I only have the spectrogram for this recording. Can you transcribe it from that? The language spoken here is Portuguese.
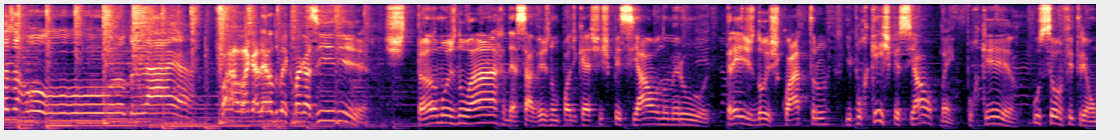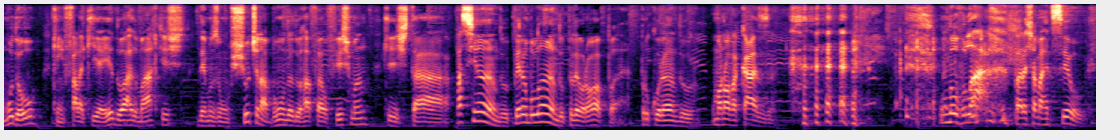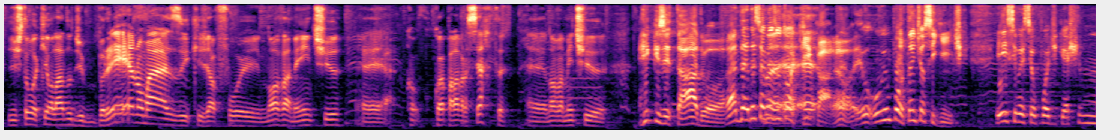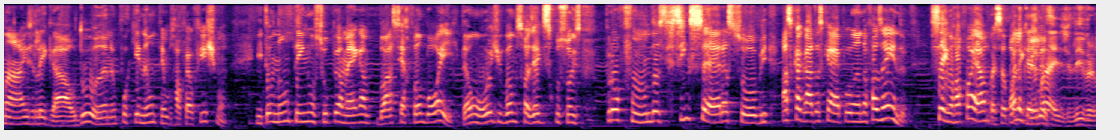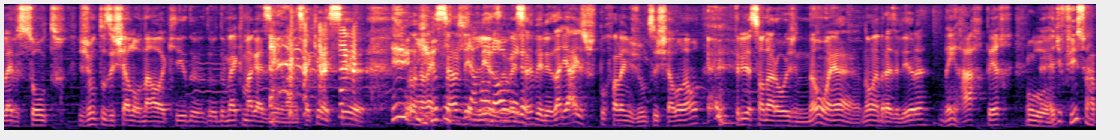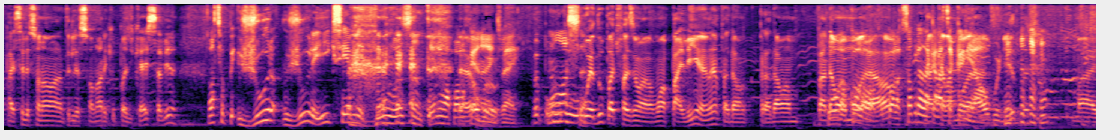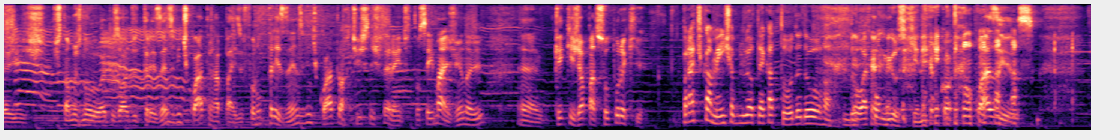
was a horrible liar. Fala galera do Mac Magazine! Estamos no ar, dessa vez num podcast especial número 324. E por que especial? Bem, porque o seu anfitrião mudou. Quem fala aqui é Eduardo Marques. Demos um chute na bunda do Rafael Fishman, que está passeando, perambulando pela Europa, procurando uma nova casa. um novo lar para chamar de seu. E estou aqui ao lado de Breno Mazzi, que já foi novamente. é, qual é a palavra certa? É, novamente. Requisitado, de- Dessa vez eu tô É, aqui, é, cara. O importante é o seguinte: esse vai ser o podcast mais legal do ano, porque não temos Rafael Fishman. Então não tem o Super Mega Blaster Fanboy. Então hoje vamos fazer discussões profundas, sinceras sobre as cagadas que a Apple anda fazendo. Sem o Rafael. Vai ser o podcast mais livre, leve solto, juntos e Shallow Now aqui do, do, do Mac Magazine, mano. Isso aqui vai ser. Porra, vai ser uma beleza, Now, vai ser uma beleza. Aliás, por falar em juntos e Shallow Now, trilha sonora hoje não é, não é brasileira, bem Harper. Oh. É difícil, rapaz, selecionar uma trilha sonora aqui pro podcast, sabia? Nossa, eu pe- jura, jura aí que você ia meter um Luan Santana e uma Paula É, Fernandes, velho. o- Nossa. O, Edu pode fazer uma, uma palhinha, né? Pra dar, um, pra dar uma, pra dar Coloca, uma moral. coloca, coloca, só pra dar aquela moral sacaneada. bonita. Mas estamos no episódio 324, rapaz. E foram 324 artistas diferentes. Então você imagina aí é, o que, que já passou por aqui. praticamente a biblioteca toda do, do Apple Music, né? Então, Quase isso.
